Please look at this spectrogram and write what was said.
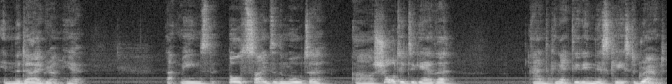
in the diagram here. That means that both sides of the motor are shorted together and connected in this case to ground.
